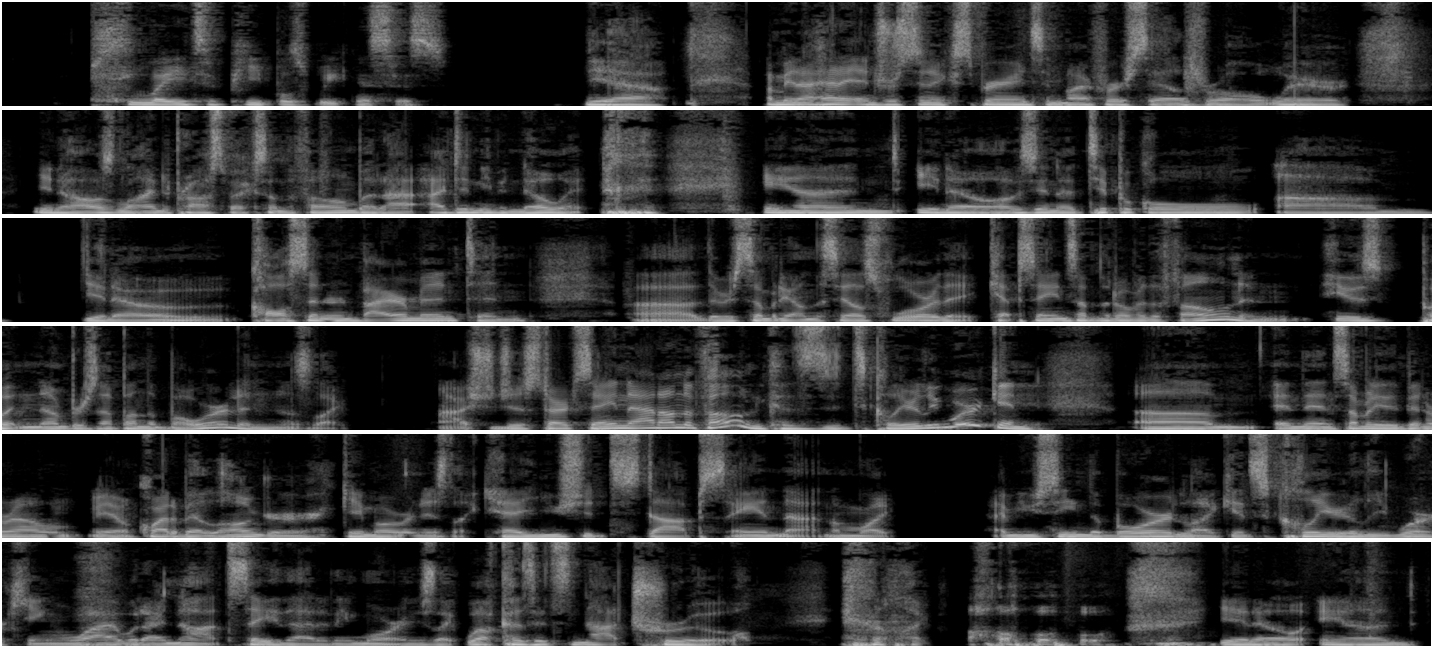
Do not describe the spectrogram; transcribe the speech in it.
play to people's weaknesses. Yeah. I mean, I had an interesting experience in my first sales role where, you know, I was lying to prospects on the phone, but I, I didn't even know it. and, you know, I was in a typical, um, you know, call center environment and, uh, there was somebody on the sales floor that kept saying something over the phone and he was putting numbers up on the board and I was like, I should just start saying that on the phone because it's clearly working. Um, and then somebody that's been around, you know, quite a bit longer came over and is like, Hey, you should stop saying that. And I'm like, have you seen the board? Like it's clearly working. Why would I not say that anymore? And he's like, well, cause it's not true. And I'm like, oh, you know, and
